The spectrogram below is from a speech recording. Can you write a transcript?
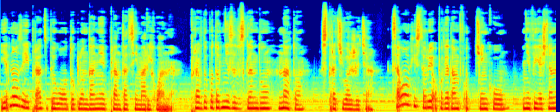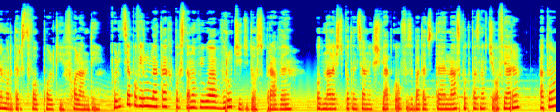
Jedną z jej prac było doglądanie plantacji marihuany. Prawdopodobnie ze względu na to straciła życie. Całą historię opowiadam w odcinku Niewyjaśnione morderstwo Polki w Holandii. Policja po wielu latach postanowiła wrócić do sprawy, odnaleźć potencjalnych świadków, zbadać DNA spod paznokci ofiary, a to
